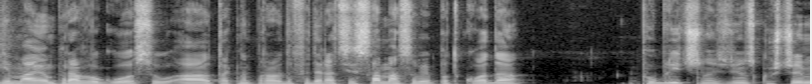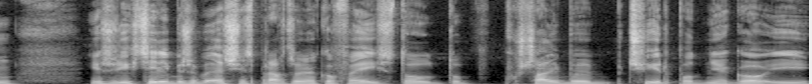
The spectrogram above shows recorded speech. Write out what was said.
nie mają prawa głosu, a tak naprawdę federacja sama sobie podkłada publiczność, w związku z czym jeżeli chcieliby, żeby Edge się sprawdzał jako face, to, to puszczaliby cheer pod niego i,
